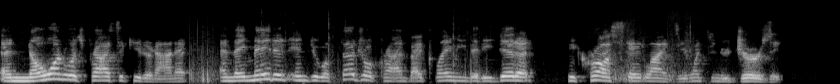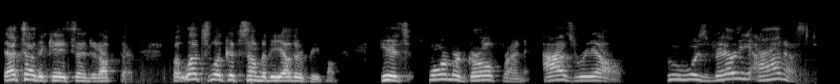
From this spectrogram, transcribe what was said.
And no one was prosecuted on it. And they made it into a federal crime by claiming that he did it. He crossed state lines. He went to New Jersey. That's how the case ended up there. But let's look at some of the other people. His former girlfriend, Azriel, who was very honest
